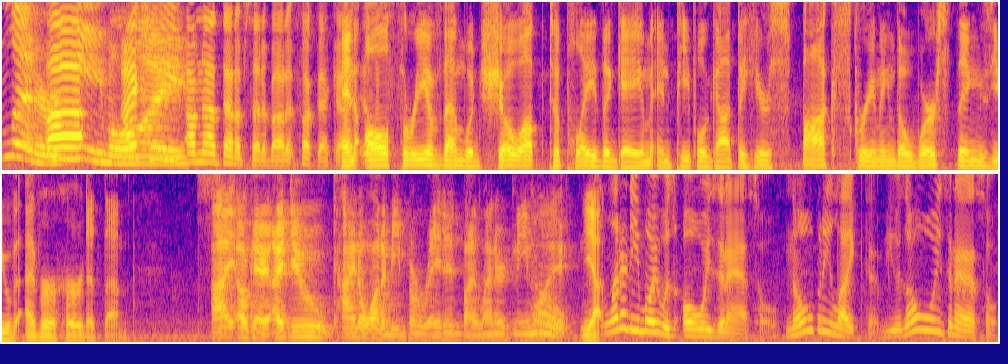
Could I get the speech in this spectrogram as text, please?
Leonard Uh, Nimoy. Actually, I'm not that upset about it. Fuck that guy. And It- all three of them would show up to play the game, and people got to hear Spock screaming the worst things you've ever heard at them. I okay. I do kind of want to be berated by Leonard No. Nimoy. Yeah. Leonard Nimoy was always an asshole. Nobody liked him. He was always an asshole.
